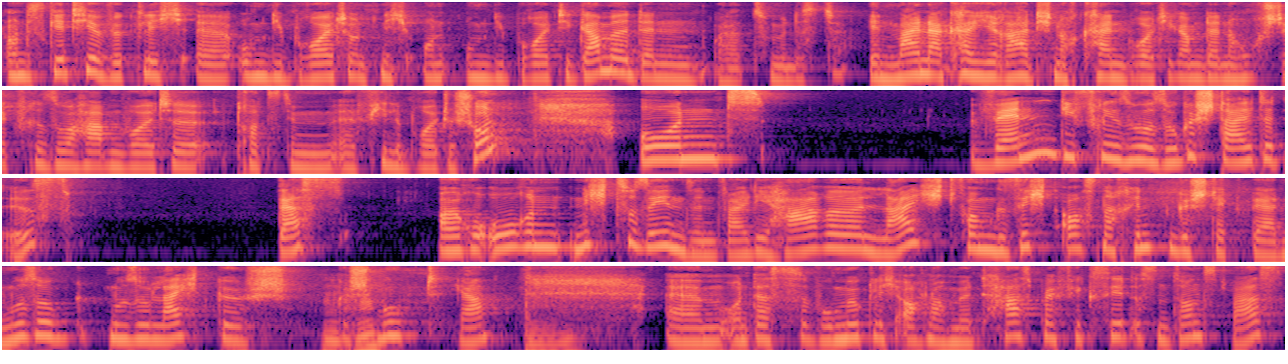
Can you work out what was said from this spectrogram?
und es geht hier wirklich äh, um die Bräute und nicht um, um die Bräutigamme, denn, oder zumindest in meiner Karriere hatte ich noch keinen Bräutigam, der eine Hochsteckfrisur haben wollte, trotzdem äh, viele Bräute schon. Und wenn die Frisur so gestaltet ist, dass eure Ohren nicht zu sehen sind, weil die Haare leicht vom Gesicht aus nach hinten gesteckt werden, nur so, nur so leicht gesch geschmuckt, ja. Ähm, und das womöglich auch noch mit Haarspray fixiert ist und sonst was.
